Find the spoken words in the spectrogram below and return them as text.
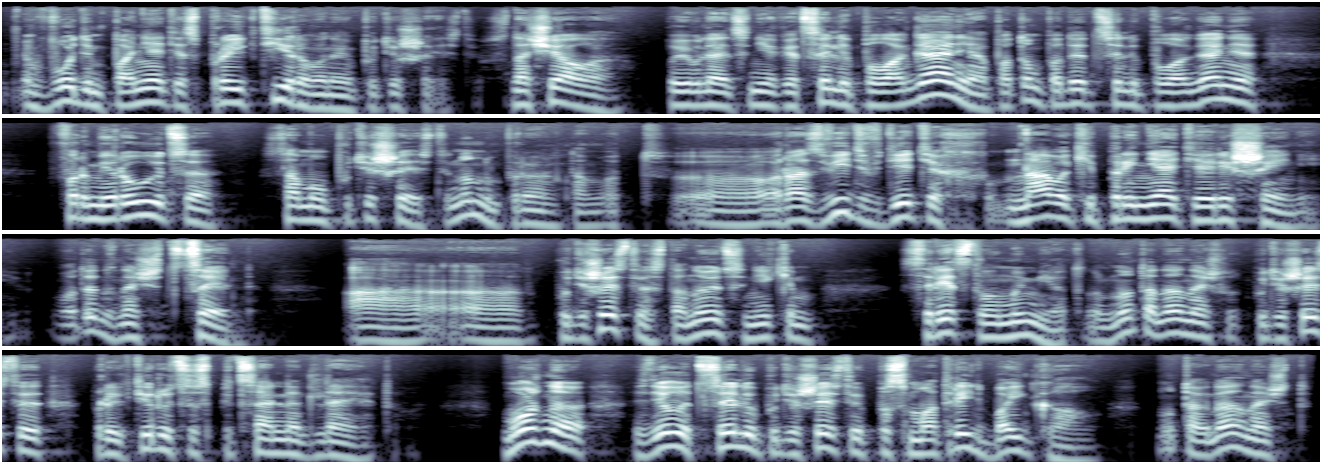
вводим понятие спроектированное путешествие. Сначала появляется некое целеполагание, а потом под это целеполагание формируется само путешествие. Ну, например, там вот, э, развить в детях навыки принятия решений. Вот это значит цель. А э, путешествие становится неким средством и методом. Ну, тогда, значит, путешествие проектируется специально для этого. Можно сделать целью путешествия посмотреть Байкал. Ну, тогда, значит,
